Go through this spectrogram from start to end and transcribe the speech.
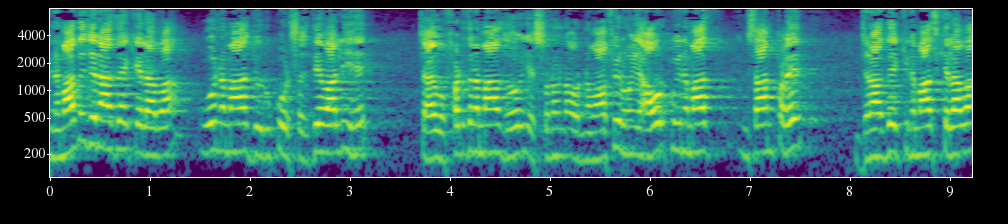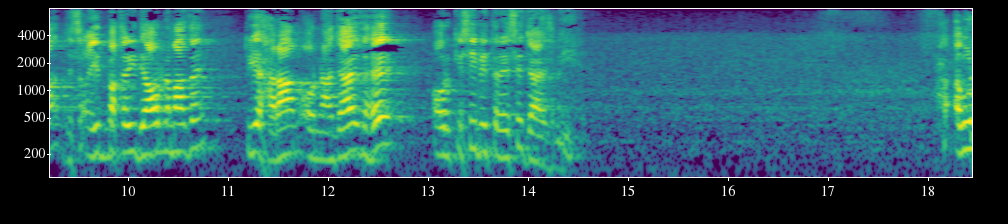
نماز جنازہ کے علاوہ وہ نماز جو رکو اور سجدے والی ہے، چاہے وہ فرد نماز ہو یا سنن اور نوافر ہو یا اور کوئی نماز انسان پڑھے جنازے کی نماز کے علاوہ جیسے عید بقرعید اور نمازیں، تو یہ حرام اور ناجائز ہے اور کسی بھی طرح سے جائز نہیں ہے۔ ابو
